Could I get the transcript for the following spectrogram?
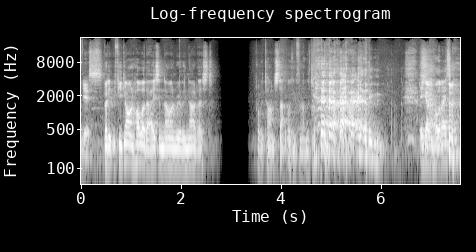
Yes. But if you go on holidays and no one really noticed, probably time to start looking for another job. Are you going on holidays? soon?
